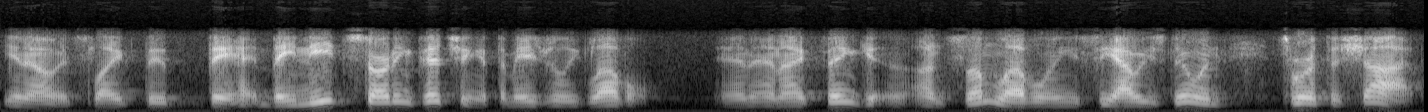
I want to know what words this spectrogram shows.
you know, it's like they they they need starting pitching at the major league level, and and I think on some level, and you see how he's doing, it's worth a shot.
